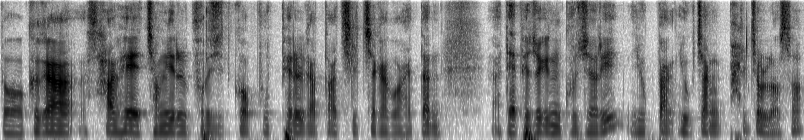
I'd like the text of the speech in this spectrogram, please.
또 그가 사회 정의를 부르짖고 부패를 갖다 질책하고 했던 대표적인 구절이 6장, 6장 8절로서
